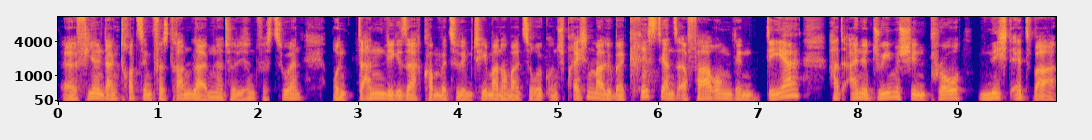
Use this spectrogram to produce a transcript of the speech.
Äh, vielen Dank trotzdem fürs Dranbleiben natürlich und fürs Zuhören. Und dann, wie gesagt, kommen wir zu dem Thema nochmal zurück und sprechen mal über Christians Erfahrungen, denn der hat eine Dream Machine Pro nicht etwa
